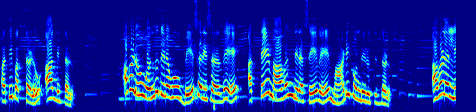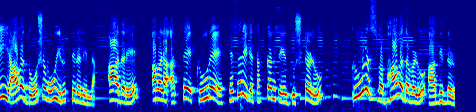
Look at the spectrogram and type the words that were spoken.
ಪತಿಭಕ್ತಳು ಆಗಿದ್ದಳು. ಅವಳು ಒಂದು ದಿನವೂ ಬೇಸರಿಸದೆ ಅತ್ತೆ ಮಾವಂದಿರ ಸೇವೆ ಮಾಡಿಕೊಂಡಿರುತ್ತಿದ್ದಳು. ಅವಳಲ್ಲಿ ಯಾವ ದೋಷವೂ ಇರುತ್ತಿರಲಿಲ್ಲ. ಆದರೆ ಅವಳ ಅತ್ತೆ ಕ್ರೂರೆ ಹೆಸರಿಗೆ ತಕ್ಕಂತೆ ದುಷ್ಟಳು, ಕ್ರೂರ ಸ್ವಭಾವದವಳು ಆಗಿದ್ದಳು.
